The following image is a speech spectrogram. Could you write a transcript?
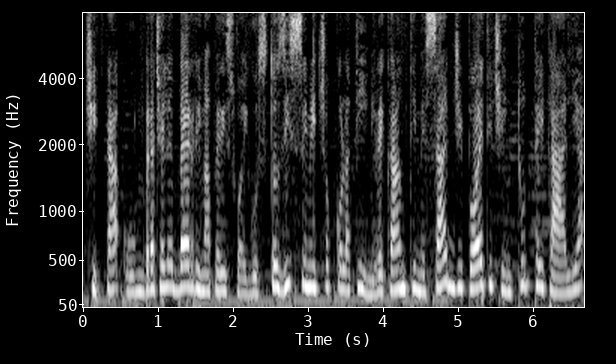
città umbra celeberrima per i suoi gustosissimi cioccolatini recanti messaggi poetici in tutta Italia,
